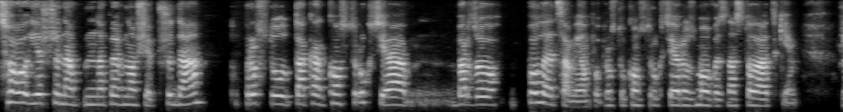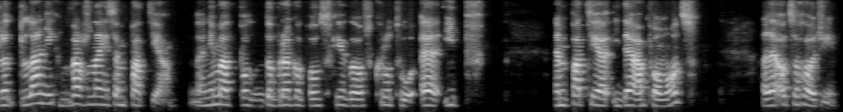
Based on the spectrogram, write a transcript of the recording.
Co jeszcze na, na pewno się przyda? Po prostu taka konstrukcja, bardzo polecam ją, po prostu konstrukcja rozmowy z nastolatkiem, że dla nich ważna jest empatia. Nie ma dobrego polskiego skrótu EIP, empatia, idea, pomoc ale o co chodzi?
